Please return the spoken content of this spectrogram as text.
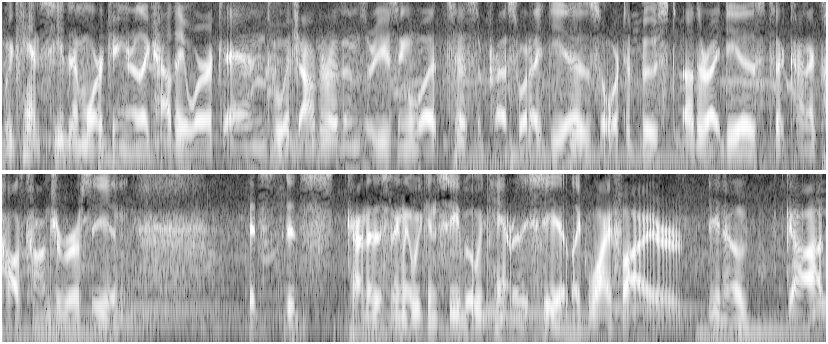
we can't see them working or like how they work and which algorithms are using what to suppress what ideas or to boost other ideas to kind of cause controversy and it's it's kind of this thing that we can see but we can't really see it like wi-fi or you know god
